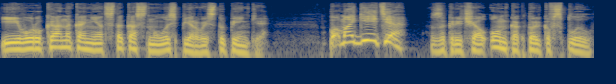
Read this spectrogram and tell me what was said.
и его рука наконец-то коснулась первой ступеньки. «Помогите!» — закричал он, как только всплыл.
